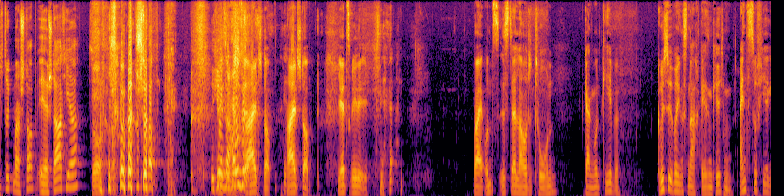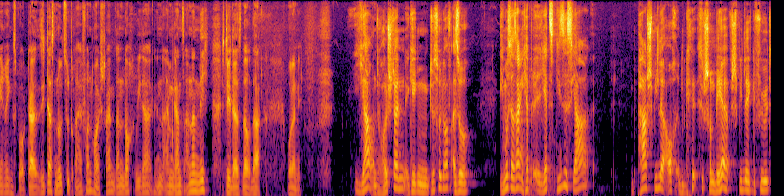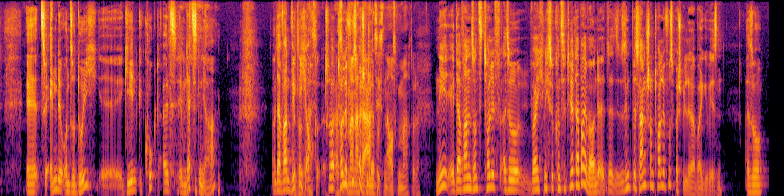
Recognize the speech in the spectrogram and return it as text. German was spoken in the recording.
Ich drück mal Stopp, äh, Start hier. So. ich drück mal Stopp. Ich gehe jetzt nach Hause. Halt, stopp. Halt, stopp. Jetzt rede ich. Bei uns ist der laute Ton gang und gäbe. Grüße übrigens nach Gelsenkirchen. 1 zu 4 gegen Regensburg. Da sieht das 0 zu 3 von Holstein dann doch wieder in einem ganz anderen Licht. Steht das doch da. Oder nicht? Ja, und Holstein gegen Düsseldorf. Also, ich muss ja sagen, ich habe jetzt dieses Jahr ein paar Spiele auch im, schon mehr Spiele gefühlt äh, zu Ende und so durchgehend äh, geguckt als im letzten Jahr. Und da waren wirklich also, auch to hast tolle du immer Fußballspieler. Nach der 80. ausgemacht, oder? Nee, äh, da waren sonst tolle, also weil ich nicht so konzentriert dabei war. Und da, da sind bislang schon tolle Fußballspieler dabei gewesen. Also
